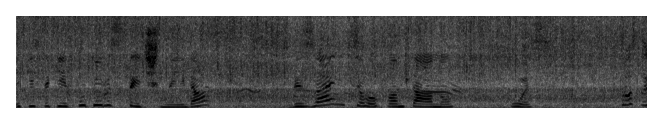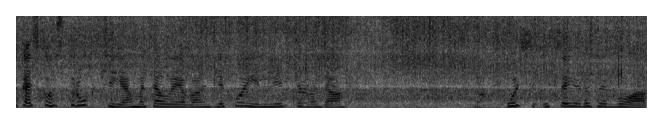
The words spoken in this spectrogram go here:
якийсь такий футуристичний, да? дизайн цього фонтану. Ось. Просто якась конструкція металева, з якої лється вода. Ось і цей резервуар.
